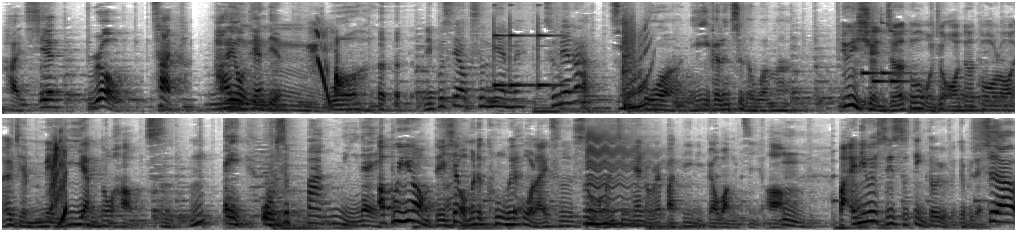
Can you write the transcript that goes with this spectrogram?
海鲜、肉、菜，还有甜点。我，你不是要吃面吗？吃面啦，这么多，你一个人吃得完吗？因为选择多，我就 order 多咯，而且每一样都好吃。嗯，哎，我是帮你嘞。啊，不用，等一下我们的 crew 会过来吃，是我们今天的 red party，你不要忘记啊。嗯，把 anyway 随时订都有的，对不对？是啊，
